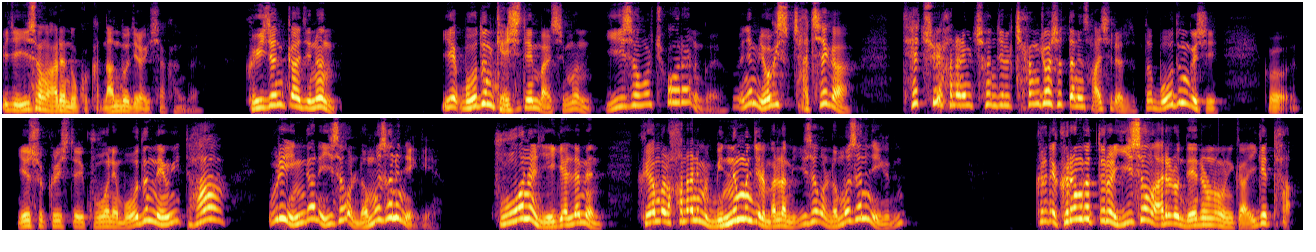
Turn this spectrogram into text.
이제 이성 아래 놓고 난도질하기 시작한 거예요. 그 이전까지는 이 모든 계시된 말씀은 이성을 초월하는 거예요. 왜냐하면 여기서 자체가 태초에 하나님 천지를 창조하셨다는 사실에서부터 모든 것이 그 예수 그리스도의 구원의 모든 내용이 다 우리 인간의 이성을 넘어서는 얘기예요. 구원을 얘기하려면 그야말로 하나님을 믿는 문제를 말하면 이성을 넘어서는 얘기거든요. 그런데 그런 것들을 이성 아래로 내려놓으니까 이게 다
